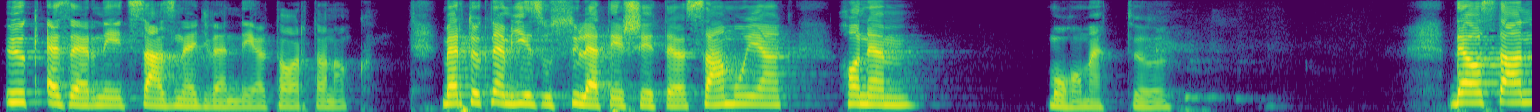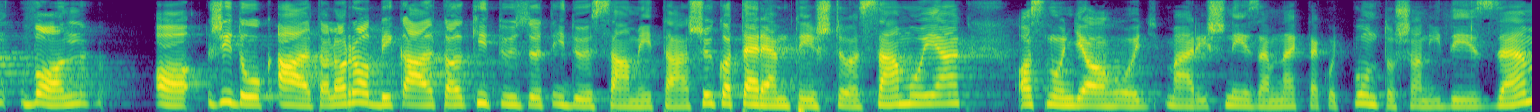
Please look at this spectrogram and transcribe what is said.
Ők 1440-nél tartanak. Mert ők nem Jézus születésétől számolják, hanem Mohamettől. De aztán van a zsidók által, a rabbik által kitűzött időszámítás. Ők a teremtéstől számolják. Azt mondja, hogy már is nézem nektek, hogy pontosan idézzem.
